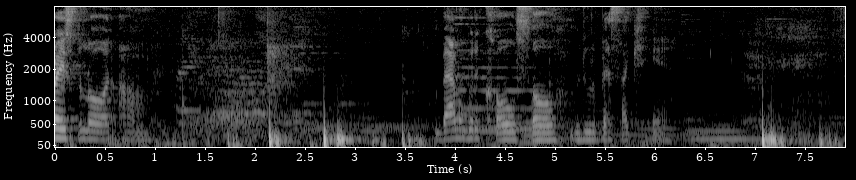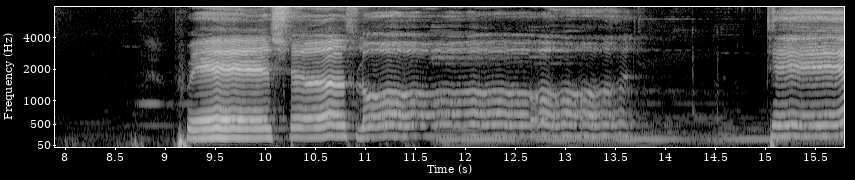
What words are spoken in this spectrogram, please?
Praise the Lord. Um, I'm battling with a cold, so I'm do the best I can. Precious Lord, take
